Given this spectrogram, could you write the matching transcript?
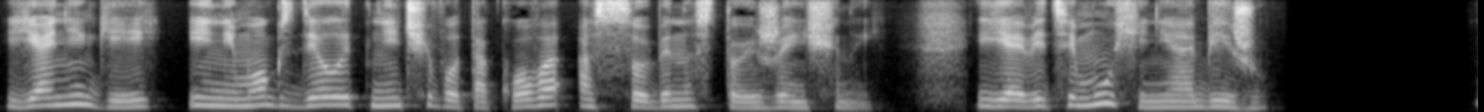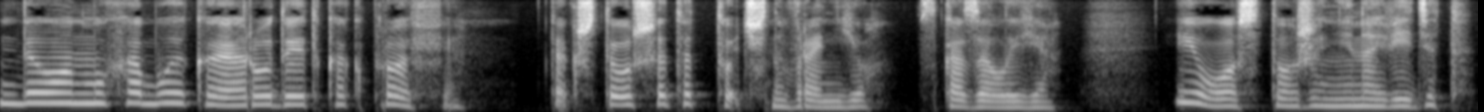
Я не гей и не мог сделать ничего такого, особенно с той женщиной. Я ведь и мухи не обижу». «Да он мухобойкой орудует как профи. Так что уж это точно вранье, сказала я. «И Ос тоже ненавидит».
